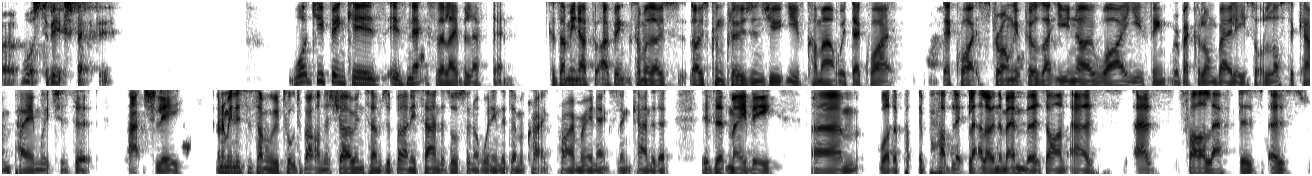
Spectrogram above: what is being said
uh, what's to be expected. What do you think is is next for the Labour left then? Because I mean, I, I think some of those those conclusions you you've come out with they're quite they're quite strong. It feels like you know why you think Rebecca Long Bailey sort of lost the campaign, which is that actually, and I mean, this is something we've talked about on the show in terms of Bernie Sanders also not winning the Democratic primary, an excellent candidate, is that maybe, um, well, the, the public, let alone the members, aren't as as far left as as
